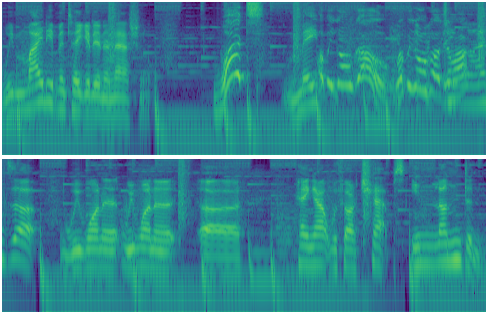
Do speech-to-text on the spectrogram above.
We might even take it international. What? Maybe Where we gonna go? Where we gonna go, Jamal? lines up. We wanna we wanna uh, hang out with our chaps in London.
